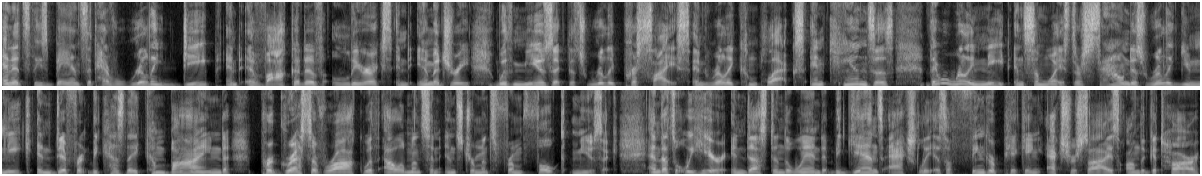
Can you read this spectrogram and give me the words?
And it's these bands that have really deep and evocative lyrics and imagery with music that's really precise and really complex. And Kansas, they were really neat in some ways. Their sound is really unique and different because they combined progressive rock with elements and instruments from folk music. And that's what we hear in Dust in the Wind. It begins actually as a finger picking exercise on the guitar.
